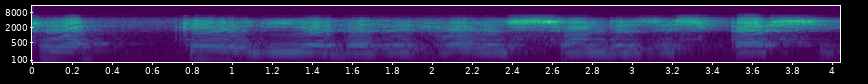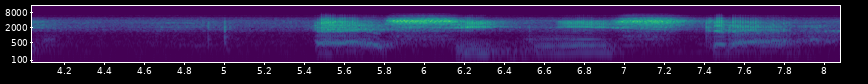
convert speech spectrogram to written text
Sua teoria da evolução das espécies é sinistra.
